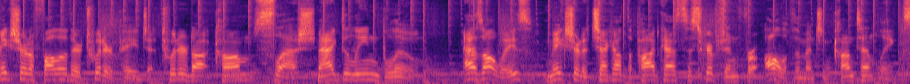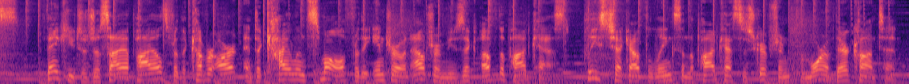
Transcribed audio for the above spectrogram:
make sure to follow their Twitter page at twitter.com slash Magdalene Bloom. As always, make sure to check out the podcast description for all of the mentioned content links. Thank you to Josiah Piles for the cover art and to Kylan Small for the intro and outro music of the podcast. Please check out the links in the podcast description for more of their content.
